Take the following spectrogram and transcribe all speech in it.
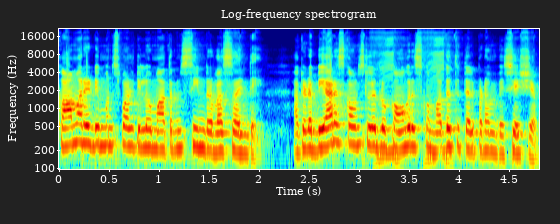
కామారెడ్డి మున్సిపాలిటీలో మాత్రం సీన్ రివర్స్ అయింది. అక్కడ బీఆర్ఎస్ కౌన్సిలర్లు కాంగ్రెస్కు మద్దతు తెలపడం విశేషం.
